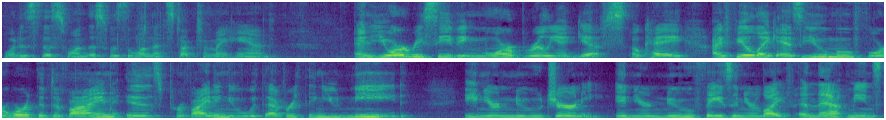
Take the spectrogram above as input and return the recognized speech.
What is this one? This was the one that stuck to my hand. And you're receiving more brilliant gifts, okay? I feel like as you move forward, the divine is providing you with everything you need in your new journey, in your new phase in your life. And that means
